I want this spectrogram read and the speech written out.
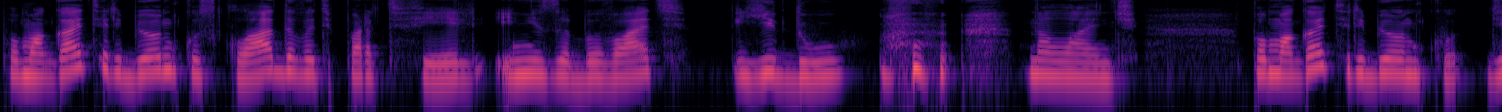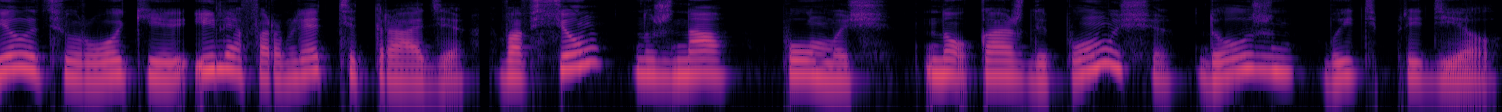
помогать ребенку складывать портфель и не забывать еду на ланч, помогать ребенку делать уроки или оформлять тетради. Во всем нужна помощь, но каждой помощи должен быть предел.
